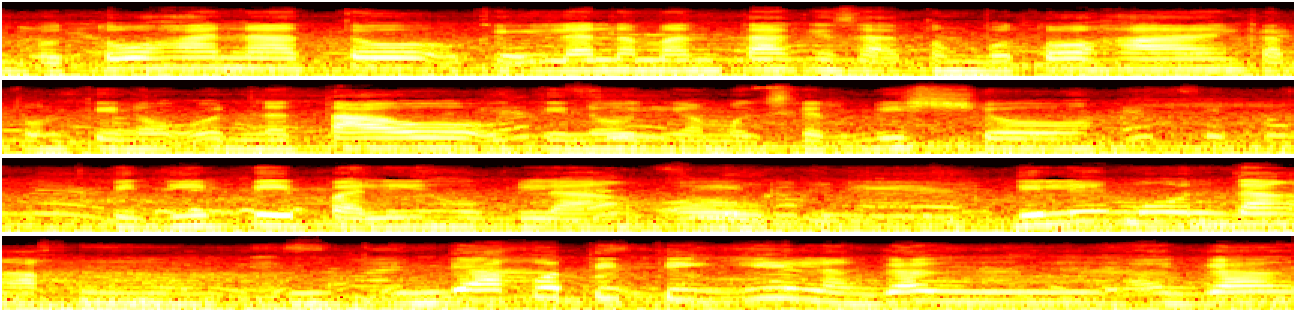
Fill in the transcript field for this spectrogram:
botohan nato. Kailan naman ta sa atong botohan, katong tinuod na tao, o tinuod nga magserbisyo. PDP, palihog lang. O dili mo undang akong, hindi ako titigil hanggang, hanggang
